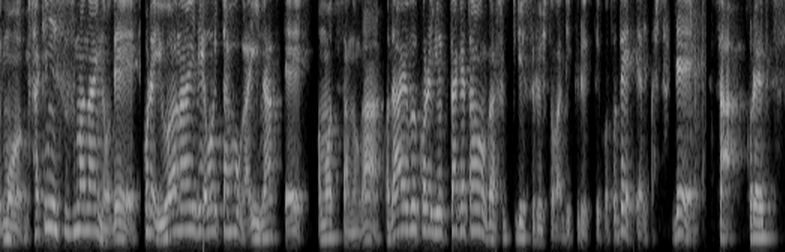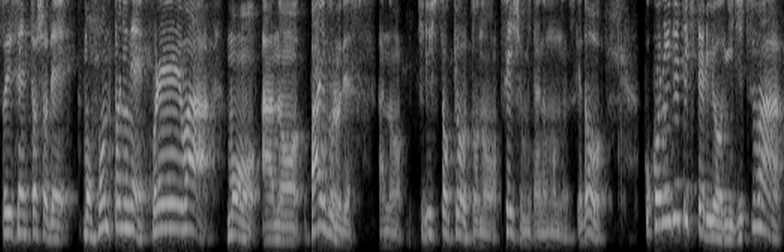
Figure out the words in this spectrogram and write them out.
ー、もう先に進まないので、これ言わないでおいた方がいいなって思ってたのが、だいぶこれ言ってあげた方がスッキリする人ができるっていうことでやりました。で、さあ、これ推薦図書で、もう本当にね、これはもうあの、バイブルです。あの、キリスト教徒の聖書みたいなもんなんですけど、ここに出てきてるように、実は、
